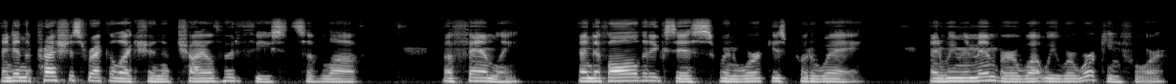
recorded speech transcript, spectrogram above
and in the precious recollection of childhood feasts of love of family, and of all that exists when work is put away, and we remember what we were working for.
